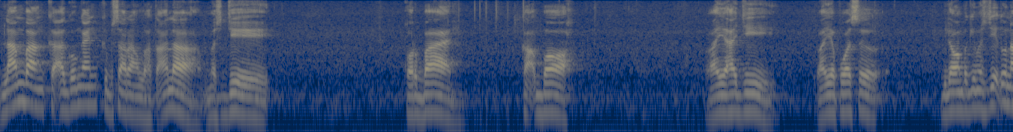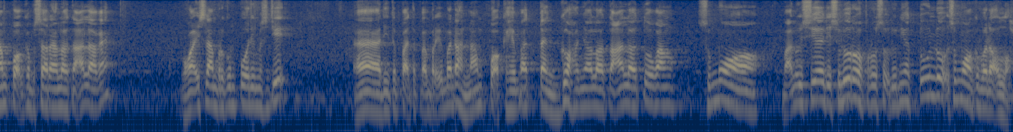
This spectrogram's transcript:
Lambang keagungan kebesaran Allah Ta'ala. Masjid, korban, Kaabah, raya haji, raya puasa. Bila orang pergi masjid tu nampak kebesaran Allah Ta'ala kan? Orang Islam berkumpul di masjid ha, Di tempat-tempat beribadah Nampak kehebatan gahnya Allah Ta'ala tu orang Semua manusia di seluruh perusuk dunia Tunduk semua kepada Allah.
